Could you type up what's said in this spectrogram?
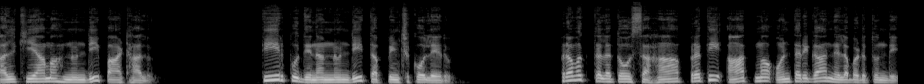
అల్కియామహ్ నుండి పాఠాలు. తీర్పు దినం నుండి తప్పించుకోలేరు. ప్రవక్తలతో సహా ప్రతి ఆత్మ ఒంటరిగా నిలబడుతుంది.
